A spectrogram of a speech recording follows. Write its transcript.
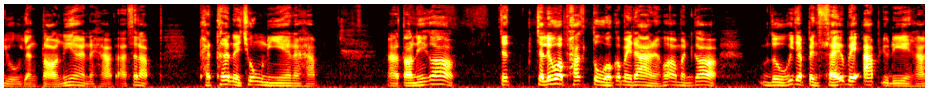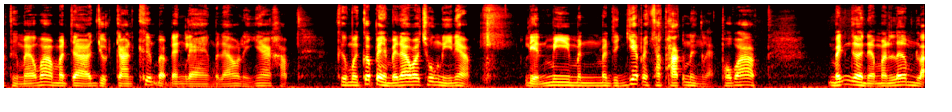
อยู่อย่างต่อเนื่องนะครับสำหรับแพทเทิร์นในช่วงนี้นะครับอตอนนี้ก็จะจะเรียกว่าพักตัวก็ไม่ได้นะเพราะว่ามันก็ดูก็จะเป็นไซด์เวอัพอยู่ดีครับ ถึงแม้ว่ามันจะหยุดการขึ้นแบบแรงๆไปแล้วอะไรเงี้ยครับ คือมันก็เป็นไปได้ว่าช่วงนี้เนี่ยเหรียญมีมันมันจะเงียบไปสักพักหนึ่งแหละ เพราะว่าเม็ดเงินเนี่ยมันเริ่มไหล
